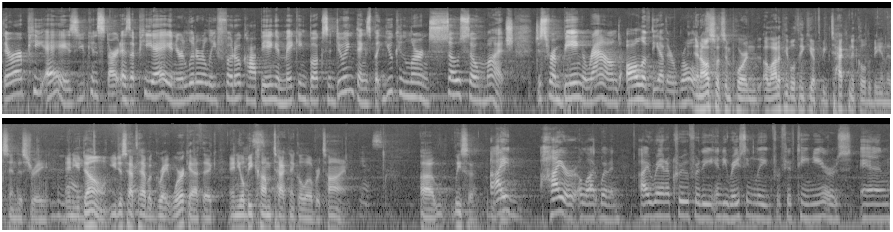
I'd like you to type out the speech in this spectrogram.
There are PAs. You can start as a PA and you're literally photocopying and making books and doing things, but you can learn so so much just from being around all of the other roles. And also, it's important. A lot of people think you have to be technical to be in this industry, and you don't. You just have to have a great work ethic, and you'll become technical over time. Uh, Lisa, what do you I hire a lot of women. I ran a crew for the Indy Racing League for 15 years, and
